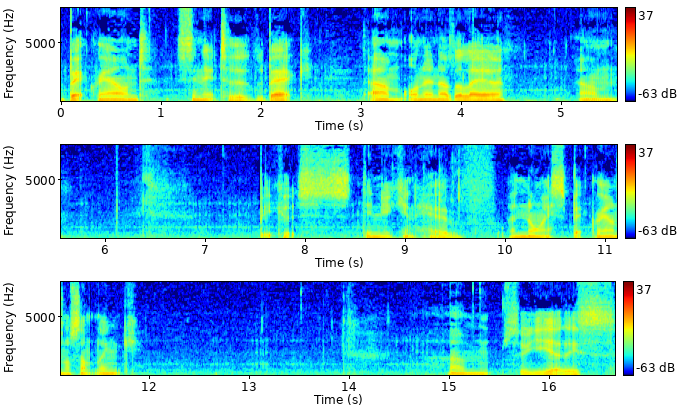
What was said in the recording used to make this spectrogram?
a background send that to the back um, on another layer um, because then you can have a nice background or something um, so yeah this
